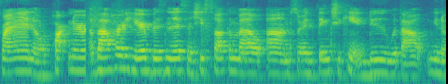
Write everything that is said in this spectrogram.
friend or partner about her hair business and she's talking about um, certain things she can't do without, you know,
